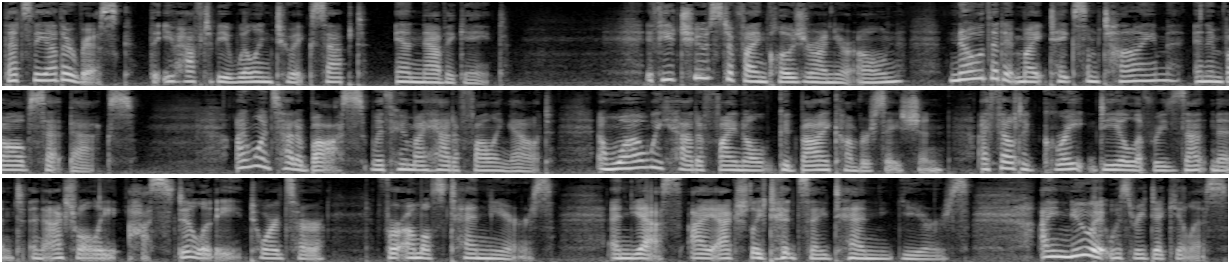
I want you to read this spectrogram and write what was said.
That's the other risk that you have to be willing to accept and navigate. If you choose to find closure on your own, know that it might take some time and involve setbacks. I once had a boss with whom I had a falling out, and while we had a final goodbye conversation, I felt a great deal of resentment and actually hostility towards her for almost 10 years. And yes, I actually did say 10 years. I knew it was ridiculous,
